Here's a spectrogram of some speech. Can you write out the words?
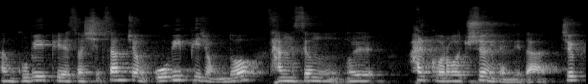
한 9bp에서 13.5bp 정도 상승을 할 거로 추정이 됩니다. 즉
